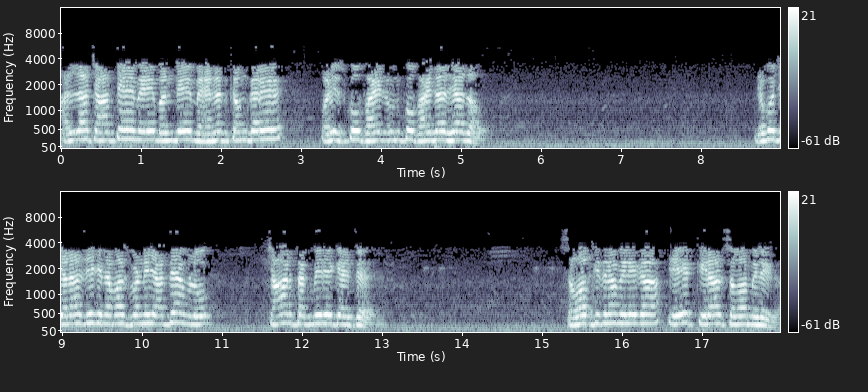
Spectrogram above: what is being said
اللہ چاہتے ہیں میرے بندے محنت کم کرے اور اس کو فائدہ ان کو فائدہ زیادہ ہو۔ دیکھو، جنازے کی نماز پڑھنے جاتے ہیں ہم لوگ، چار تکبیریں کہتے ہیں۔ ثواب کتنا ملے گا؟ ایک کراط ثواب ملے گا۔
